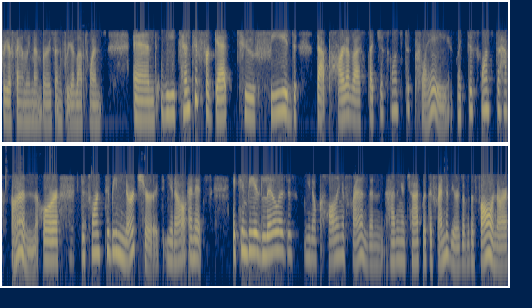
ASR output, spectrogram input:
for your family members and for your loved ones. And we tend to forget to feed that part of us that just wants to play, like just wants to have fun or just wants to be nurtured, you know, and it's it can be as little as just, you know, calling a friend and having a chat with a friend of yours over the phone or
